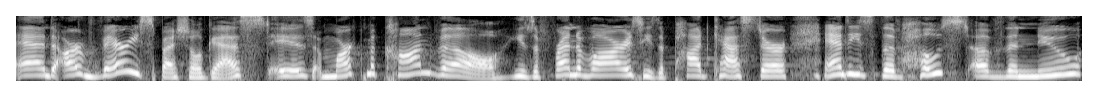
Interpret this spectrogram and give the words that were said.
and our very special guest is Mark McConville. He's a friend of ours, he's a podcaster, and he's the host of the new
